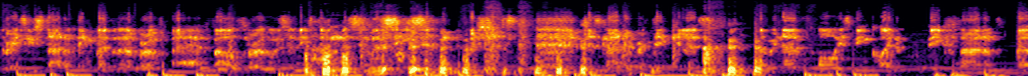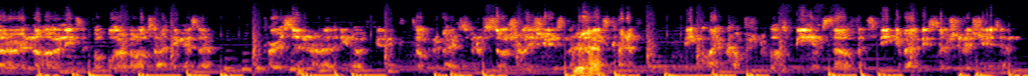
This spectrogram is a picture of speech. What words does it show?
crazy stat. I think about the number of uh, foul throws that he's done this season, which is, is kind of ridiculous. I mean, I've always been quite a big fan of Bellerin, not only as a footballer, but also I think as a person. Uh, you know, if you're talking about sort of social issues and yeah. how he's kind of being quite comfortable be himself and speak about these social issues. And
